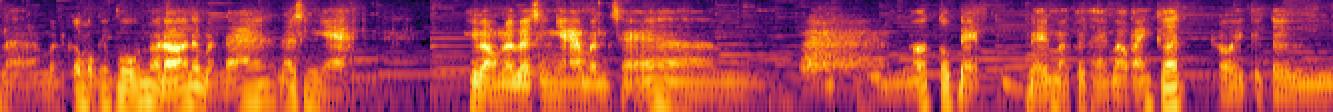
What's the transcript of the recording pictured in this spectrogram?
là mình có một cái vốn nào đó nếu mình đá đá sân nhà. Hy vọng là về sân nhà mình sẽ nó tốt đẹp để mà có thể vào bán kết rồi từ từ.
